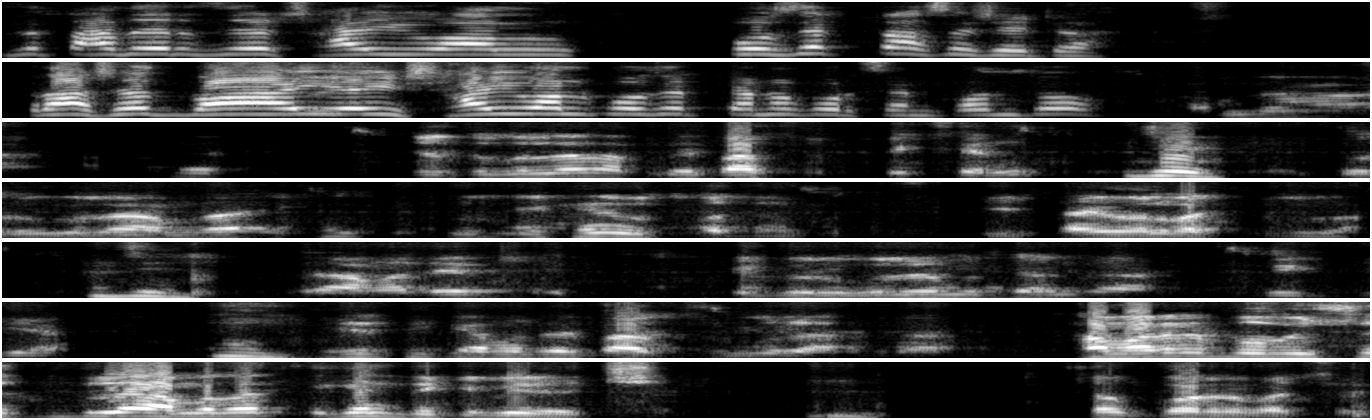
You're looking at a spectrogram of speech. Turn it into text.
যে তাদের যে সাইওয়াল প্রজেক্ট আছে সেটা। রাশেদ ভাই এই সাইওয়াল প্রজেক্ট কেন করছেন কোন তো? যতগুলো আপনি বাছুর দেখছেন জি। গরুগুলো আমরা এখান উৎপাদন করতেছি এই সাইওয়াল বাছুরগুলো জি। আমাদের এই গরুগুলোর মধ্যে আমরা বিট দিয়া এটা থেকে আমাদের বাছুরগুলো আমরা খামারের ভবিষ্যৎ গুলো আমাদের এখান থেকে বের হচ্ছে। সব ঘরের বাছুর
